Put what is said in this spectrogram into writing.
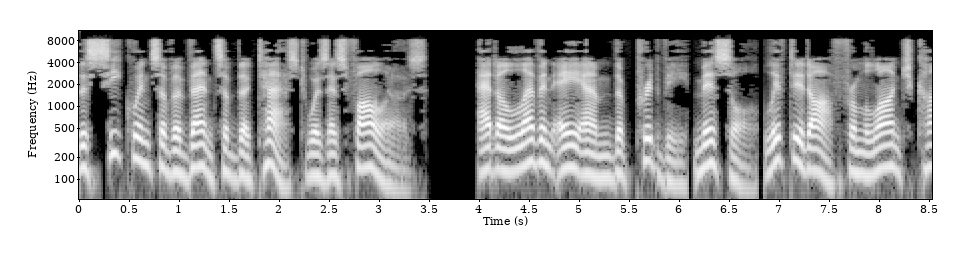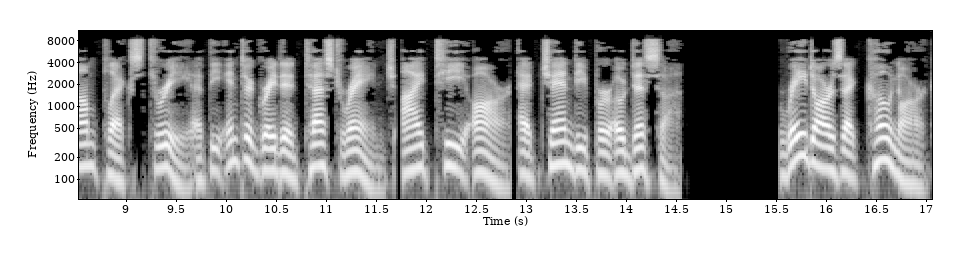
The sequence of events of the test was as follows. At 11 am the Prithvi missile lifted off from Launch Complex 3 at the Integrated Test Range at Chandipur, Odisha. Radars at Konark,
